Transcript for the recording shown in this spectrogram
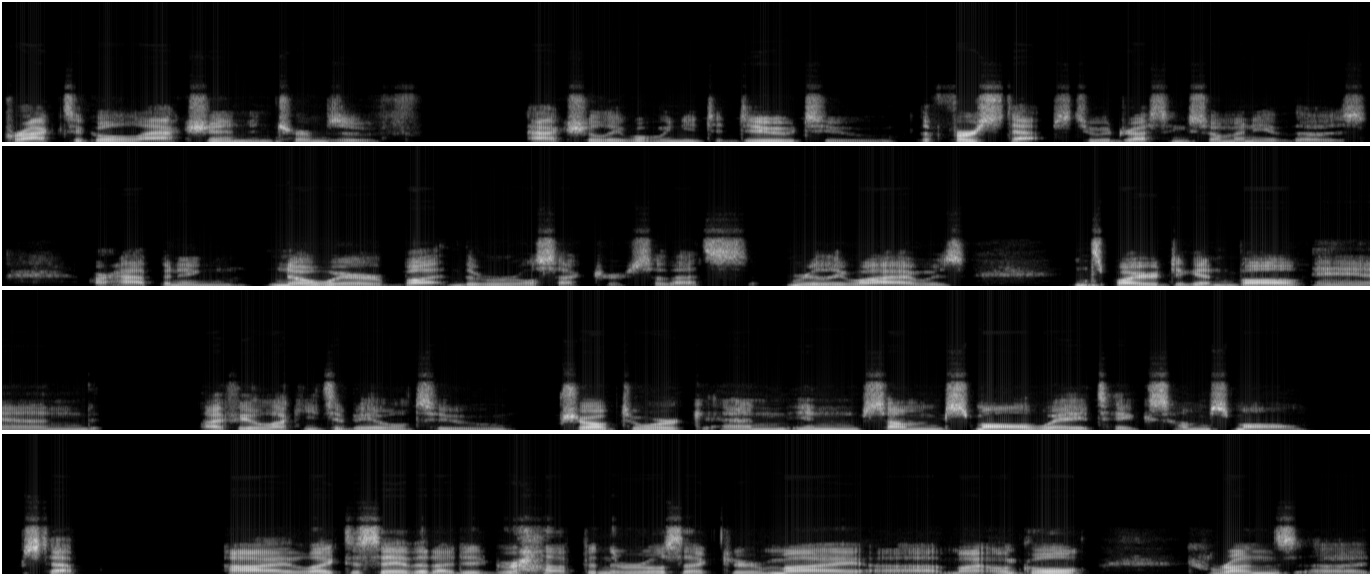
practical action in terms of actually what we need to do to the first steps to addressing so many of those are happening nowhere but the rural sector. So that's really why I was inspired to get involved and I feel lucky to be able to show up to work and in some small way take some small step. I like to say that I did grow up in the rural sector. My uh, my uncle runs a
